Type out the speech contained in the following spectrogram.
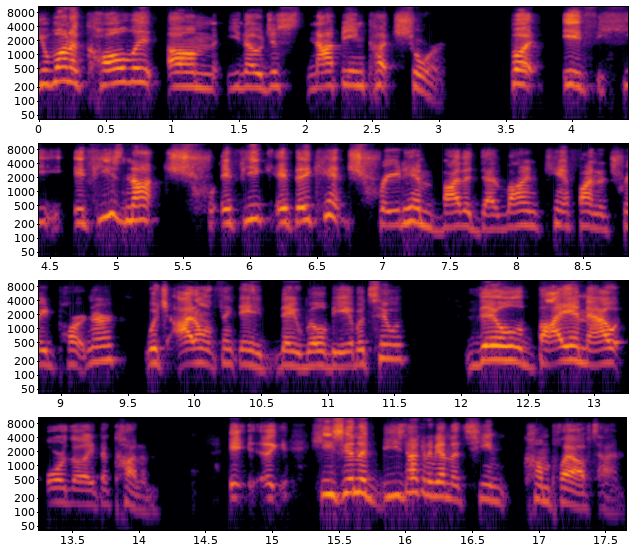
you want to call it um you know just not being cut short but if he if he's not tr- if he if they can't trade him by the deadline can't find a trade partner which i don't think they they will be able to they'll buy him out or they'll like to cut him. It, like he's gonna he's not gonna be on the team come playoff time.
